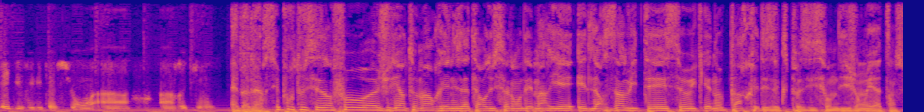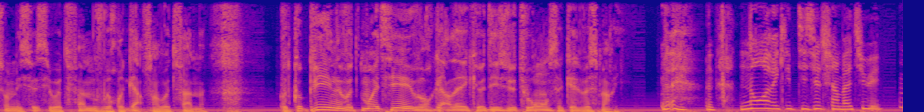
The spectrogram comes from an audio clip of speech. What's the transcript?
et des invitations à, à retirer. Eh ben merci pour toutes ces infos, euh, Julien Thomas, organisateur du Salon des mariés et de leurs invités ce week-end au Parc des Expositions de Dijon. Et attention, messieurs, si votre femme vous regarde, enfin votre femme, votre copine, votre moitié vous regarde avec des yeux tout ronds, c'est qu'elle veut se marier. Non, avec les petits yeux de chien battu. Mmh,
